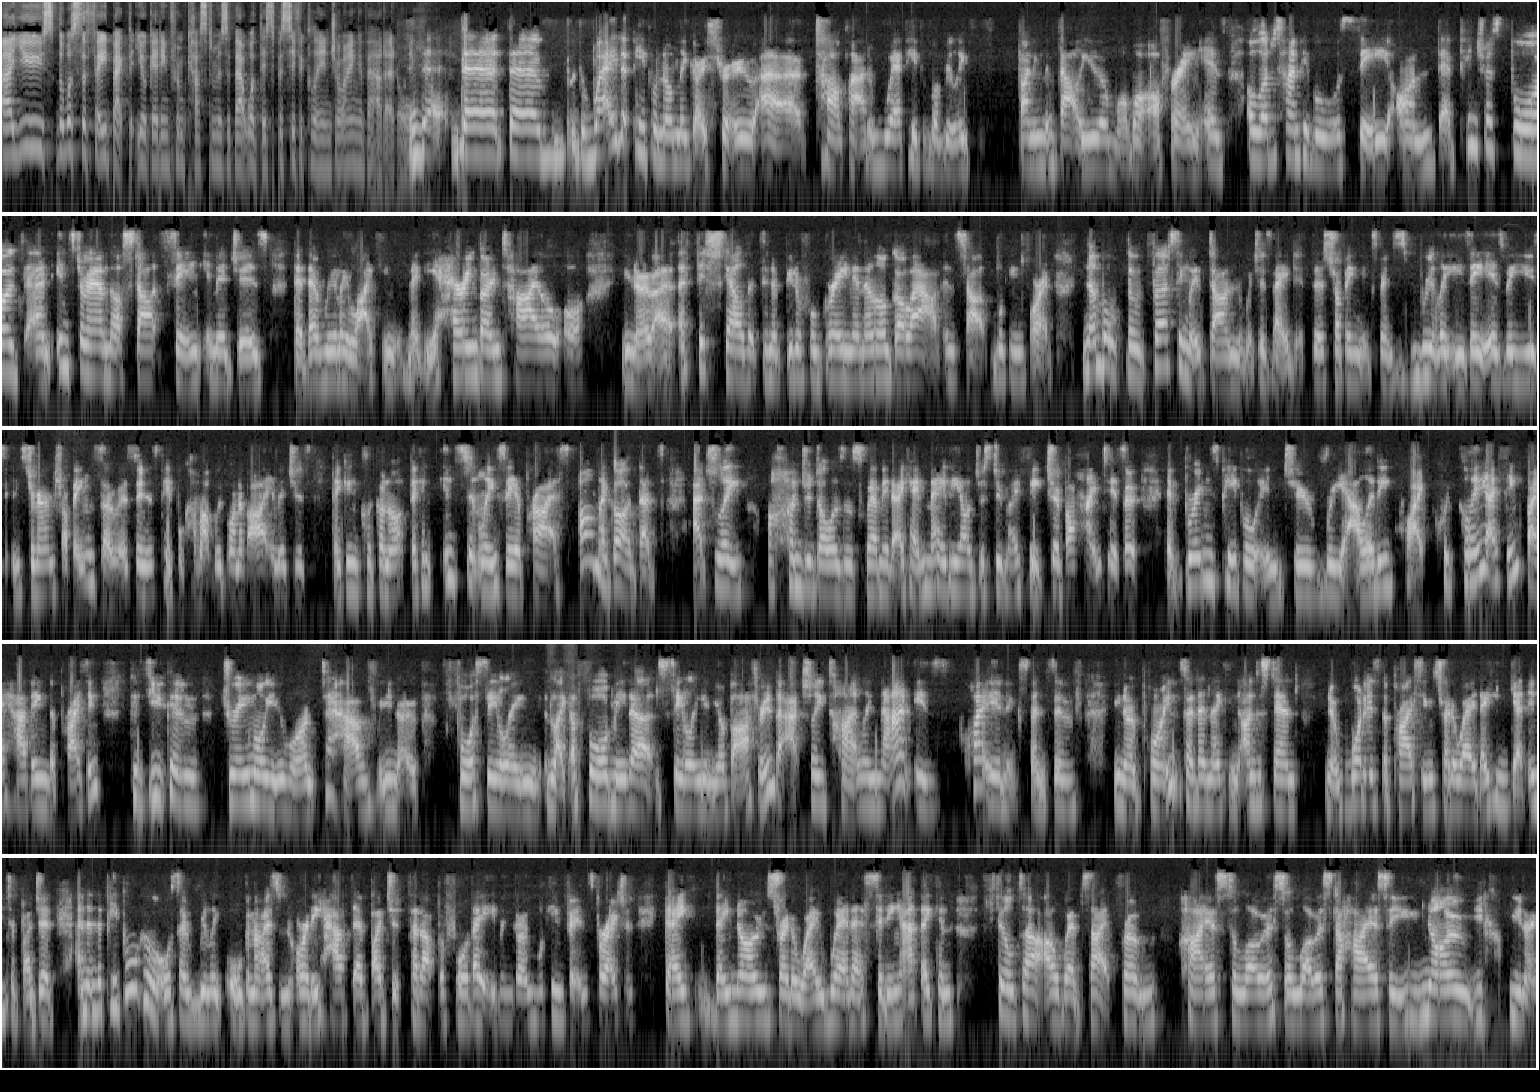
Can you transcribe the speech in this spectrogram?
Are you? What's the feedback that you're getting from customers about what they're specifically enjoying about it? Or? The the the the way that people normally go through uh, TileCloud and where people are really finding the value and what we're offering is a lot of time people will see on their Pinterest boards and Instagram, they'll start seeing images that they're really liking, maybe a herringbone tile or you know, a, a, fish scale that's in a beautiful green, and then they'll go out and start looking for it. Number, the first thing we've done, which has made the shopping experience is really easy, is we use Instagram shopping. So as soon as people come up with one of our images, they can click on it, they can instantly see a price. Oh my God, that's actually $100 a square meter. Okay, maybe I'll just do my feature behind it. So it brings people into reality quite quickly, I think, by having the pricing, because you can dream all you want to have, you know, four ceiling, like a four meter ceiling in your bathroom, but actually tiling that is quite an expensive, you know, point. So then they can understand, you know, what is the pricing straight away. They can get into budget. And then the people who are also really organized and already have their budget set up before they even go looking for inspiration, they they know straight away where they're sitting at. They can filter our website from highest to lowest or lowest to highest. So you know you you know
